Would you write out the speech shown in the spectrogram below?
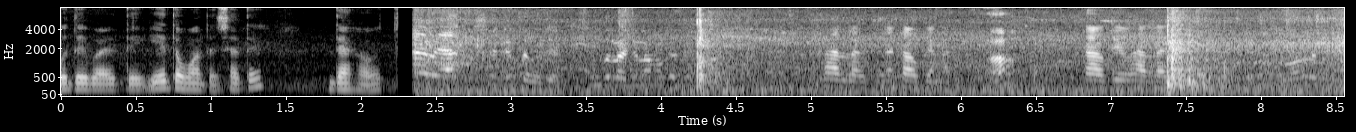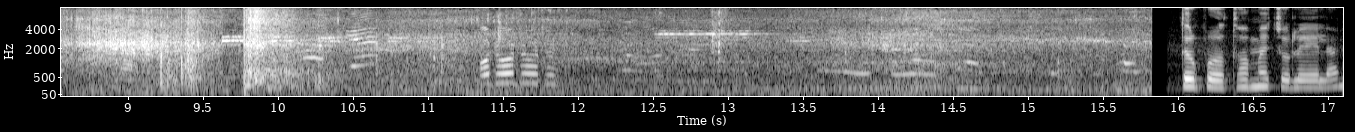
ওদের বাড়িতে গিয়ে তোমাদের সাথে দেখা হচ্ছে। ভালো লাগছে না কাউকে না? হ্যাঁ? কাউকে ভালো লাগছে ওঠো ওঠো ওঠো। তো প্রথমে চলে এলাম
